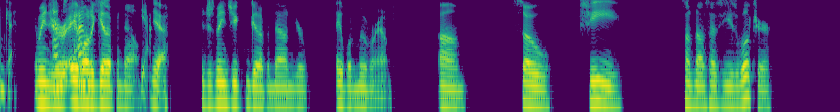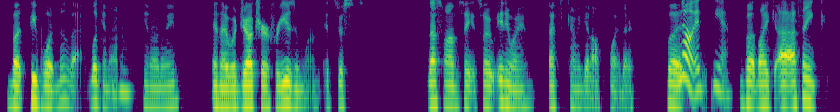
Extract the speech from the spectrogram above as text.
Okay. it means you're just- able I'm to get up and down. yeah. Yeah. It just means you can get up and down. You're able to move around. Um, so she sometimes has to use a wheelchair, but people would know that looking at her. Mhm. You know what I mean? And they would judge her for using one. It's just that's why I'm saying. So anyway, that's kind of getting off the point there. But no, it yeah. but like I, I think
